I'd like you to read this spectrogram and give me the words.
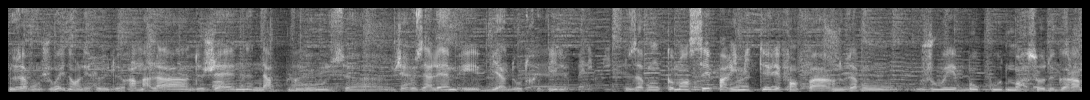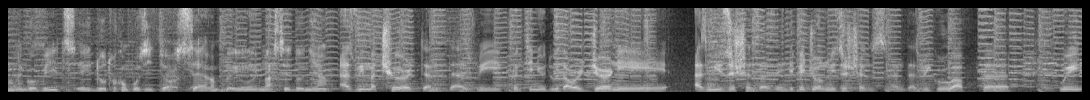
Nous avons joué dans les rues de Ramallah, de Gênes, Naplouse, euh, Jérusalem et bien d'autres villes. Nous avons commencé par imiter les fanfares. Nous avons joué beaucoup de morceaux de Goran Bregovic et d'autres compositeurs serbes et macédoniens. As musicians, as individual musicians, and as we grew up, uh, we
